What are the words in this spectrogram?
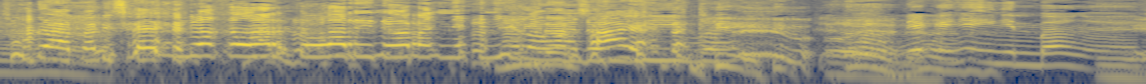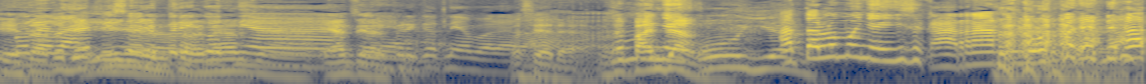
sudah tadi saya Enggak kelar-kelar ini orang nyanyi Ramadan saya tiba. dia kayaknya ingin banget Iya, boleh tapi lah episode ingin berikutnya. Ya, episode nanti. berikutnya boleh Masih ada. Masih panjang. nyanyi- Oh, iya. Atau lu mau nyanyi sekarang? Boleh dah.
